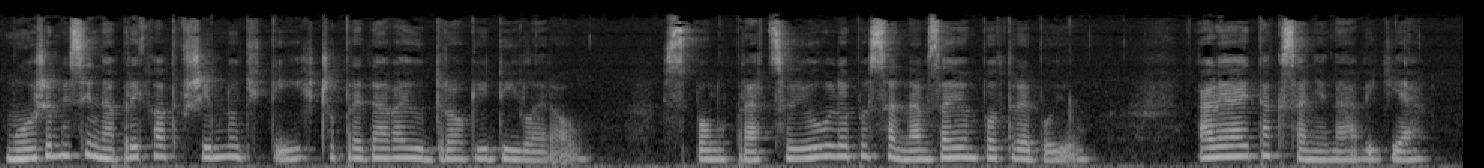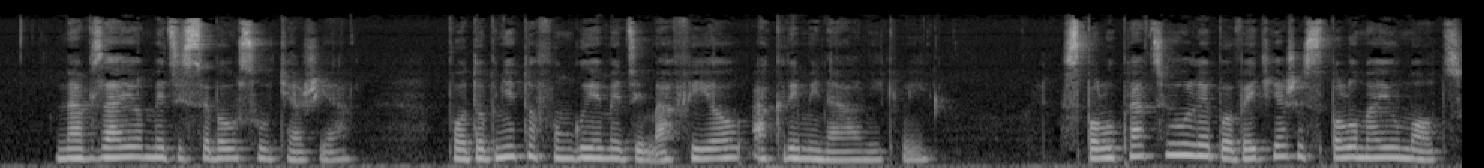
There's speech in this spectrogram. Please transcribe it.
Môžeme si napríklad všimnúť tých, čo predávajú drogy dílerov. Spolupracujú, lebo sa navzájom potrebujú. Ale aj tak sa nenávidia. Navzájom medzi sebou súťažia – Podobne to funguje medzi mafiou a kriminálnikmi. Spolupracujú, lebo vedia, že spolu majú moc,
